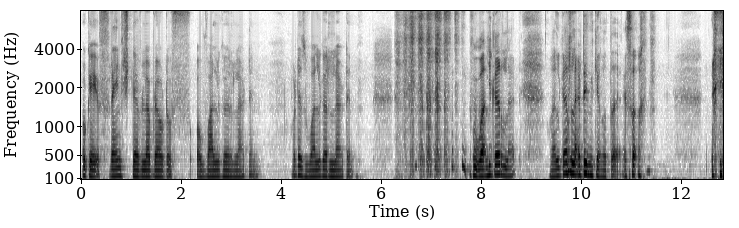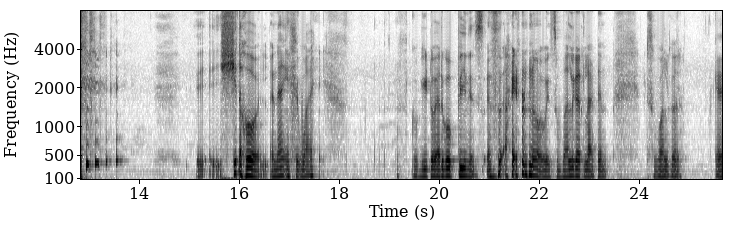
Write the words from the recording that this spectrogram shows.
Okay, French developed out of a vulgar Latin. What is vulgar Latin? vulgar Latin. Vulgar Latin क्या होता है ऐसा Shit hole नहीं why cogito ergo penis I don't know it's vulgar Latin it's vulgar okay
